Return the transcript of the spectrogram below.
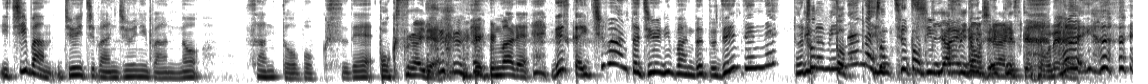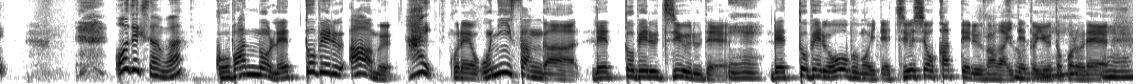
1番、11番、12番の3頭ボックスで。ボックス外で。生まれ。ですか？ら1番と12番だと全然ね鳥がみんなないちょっとちょっと心配いかもしれないですけれどもね。はいはい。大関さんは？5番のレッドベルアーム。はい。これお兄さんがレッドベルジュールで、ええ。レッドベルオーブもいて重賞勝ってる馬がいてというところで、え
